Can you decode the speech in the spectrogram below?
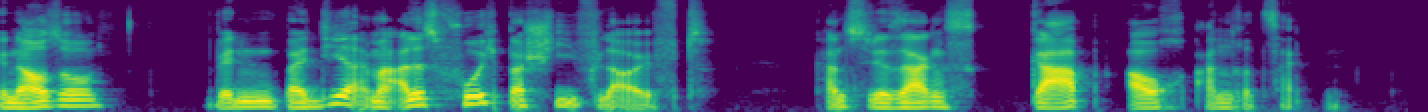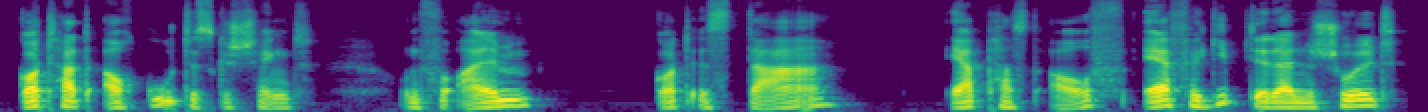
Genauso, wenn bei dir einmal alles furchtbar schief läuft, kannst du dir sagen, es gab auch andere Zeiten. Gott hat auch Gutes geschenkt und vor allem, Gott ist da, er passt auf, er vergibt dir deine Schuld,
